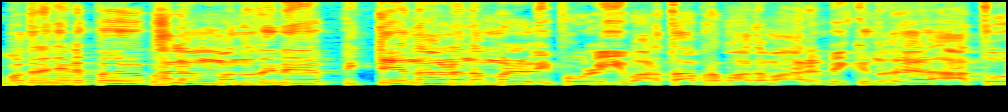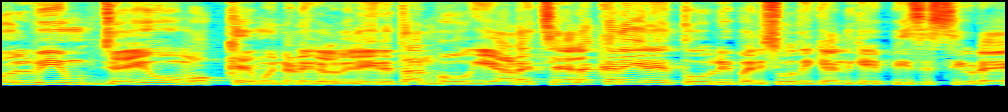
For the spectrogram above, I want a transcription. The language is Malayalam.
ഉപതെരഞ്ഞെടുപ്പ് ഫലം വന്നതിന് പിറ്റേന്നാണ് നമ്മൾ ഇപ്പോൾ ഈ വാർത്താ പ്രഭാതം ആരംഭിക്കുന്നത്. ആ തോൽവിയും ജയവും ഒക്കെ മുന്നണികൾ വിലയിരുത്താൻ പോവുകയാണ്. ചേലക്കരയിലെ തോൽവി പരിശോധിക്കാൻ കെ പി സി സിയുടെ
